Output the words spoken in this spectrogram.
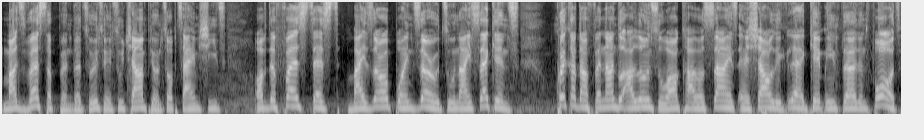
Max Verstappen, the 2022 champion, top time sheets of the first test by 0.029 seconds, quicker than Fernando Alonso, while Carlos Sainz and Charles Leclerc came in third and fourth.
